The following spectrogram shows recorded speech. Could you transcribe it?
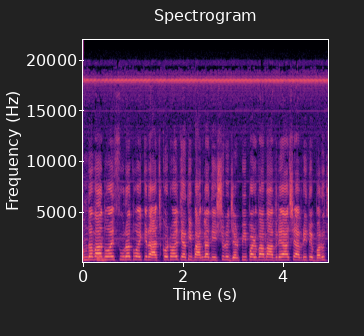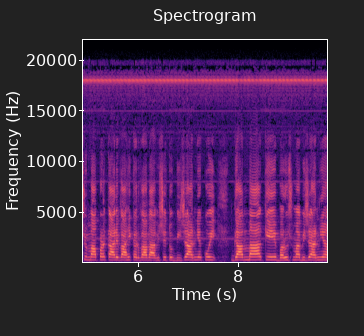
અમદાવાદ હોય સુરત હોય કે રાજકોટ હોય ત્યાંથી બાંગ્લાદેશીઓને ઝડપી પાડવામાં આવી રહ્યા છે. આવી રીતે ભરૂચમાં પણ કાર્યવાહી કરવામાં આવી છે. તો બીજા અન્ય કોઈ ગામમાં કે ભરૂચમાં બીજા અન્ય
